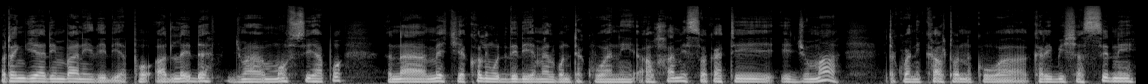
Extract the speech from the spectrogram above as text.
wataingia dimbani dhidi ya Port Adelaide Jumamosi hapo, na mechi ya Collingwood dhidi ya Melbourne itakuwa ni Alhamis, wakati Ijumaa itakuwa ni Carlton kuwakaribisha Sydney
